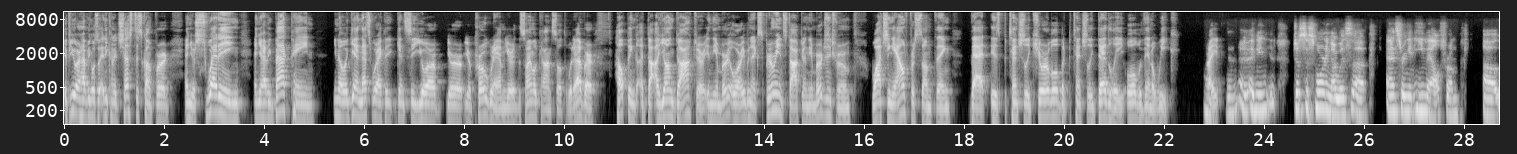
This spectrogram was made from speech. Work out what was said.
if you are having also any kind of chest discomfort and you're sweating and you're having back pain, you know, again, that's where I again see your your your program, your the simulconsult, whatever, helping a, a young doctor in the emer- or even an experienced doctor in the emergency room, watching out for something that is potentially curable but potentially deadly, all within a week, right? I mean, just this morning I was uh, answering an email from uh,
